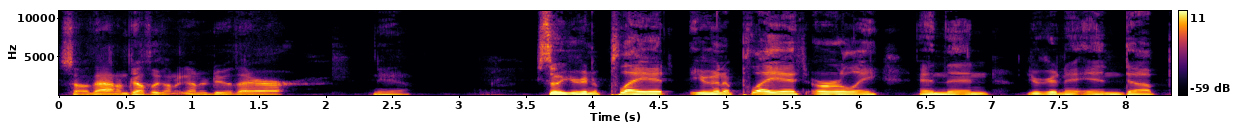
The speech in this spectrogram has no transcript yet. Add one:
so that I'm definitely gonna gonna do there. Yeah. So you're gonna play it. You're gonna play it early, and then you're gonna end up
